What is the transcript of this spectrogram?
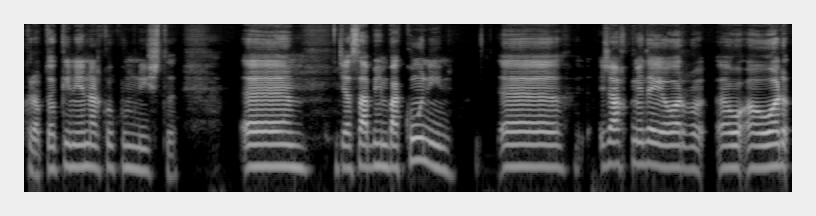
Kropotkin é anarcocomunista. Uh, já sabem, Bakunin. Uh, já recomendei a Orba. A, a, Or,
